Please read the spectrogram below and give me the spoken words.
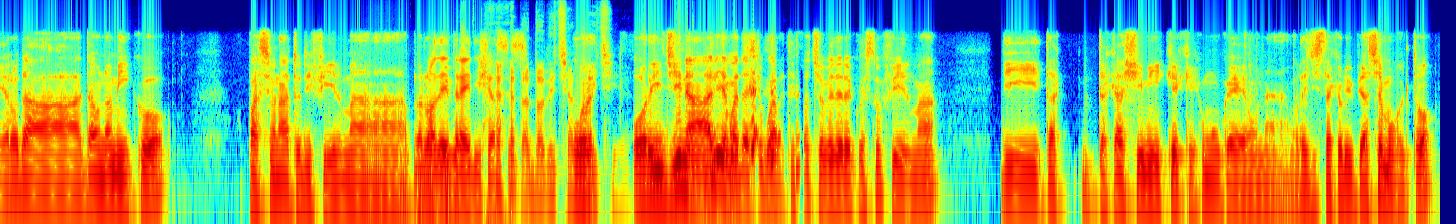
ero da, da un amico appassionato di film eh, per Uno dei più 13 da assassini. 12 Or- amici. originali e mi ha detto guarda ti faccio vedere questo film di Ta- Takashi Miike che comunque è un, un regista che a lui piace molto.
